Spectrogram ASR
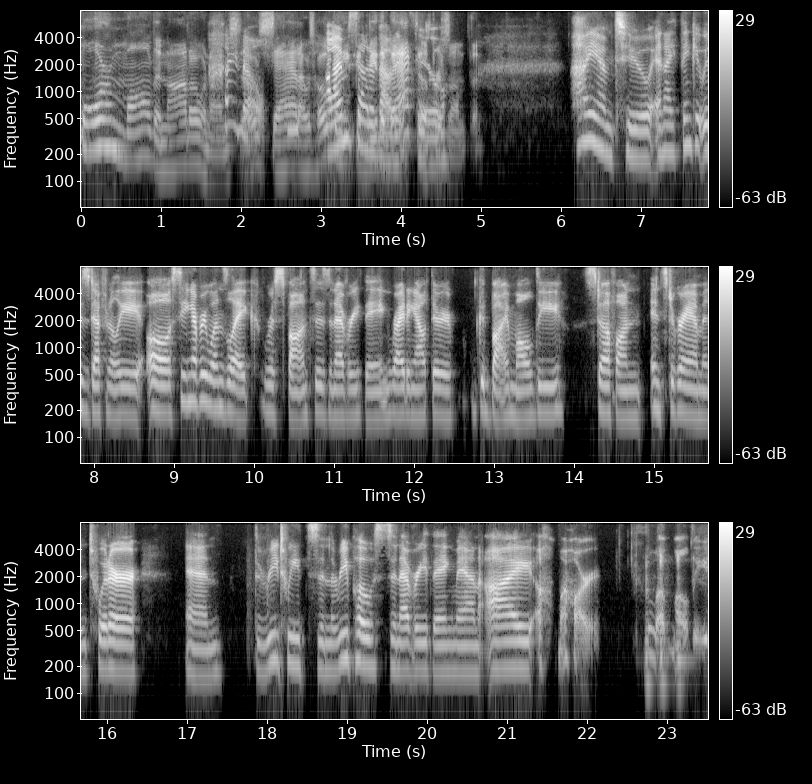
more Maldonado, and I'm so sad. I was hoping I'm he could be the backup or something. I am too. And I think it was definitely oh, seeing everyone's like responses and everything, writing out their goodbye Maldi stuff on Instagram and Twitter and the retweets and the reposts and everything, man. I oh, my heart. I love Maldi.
